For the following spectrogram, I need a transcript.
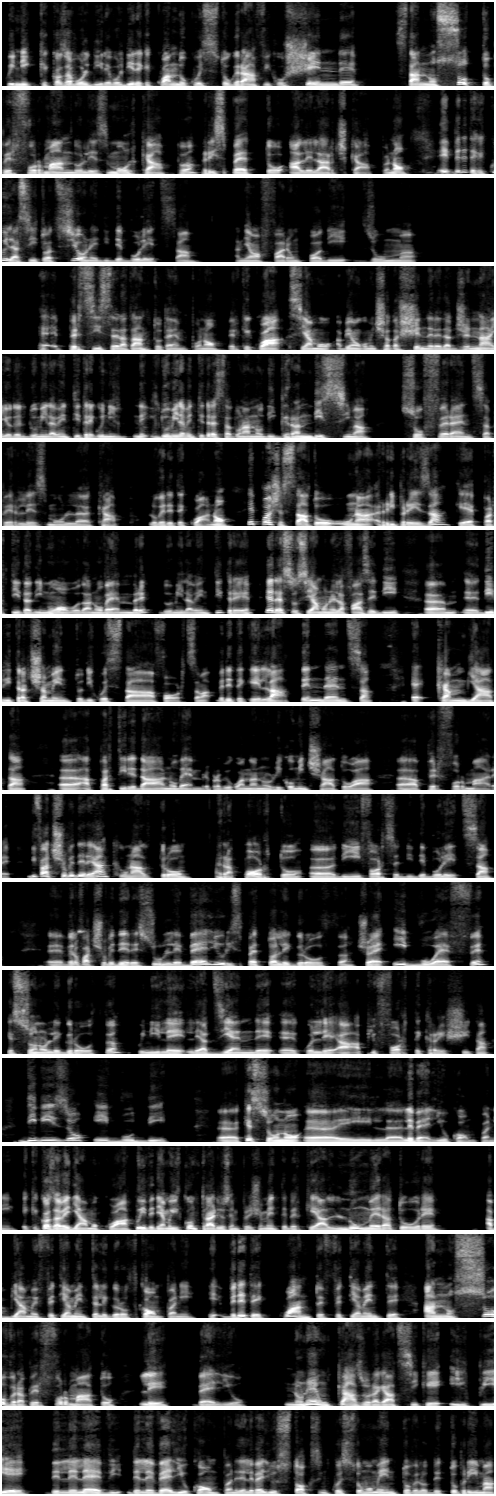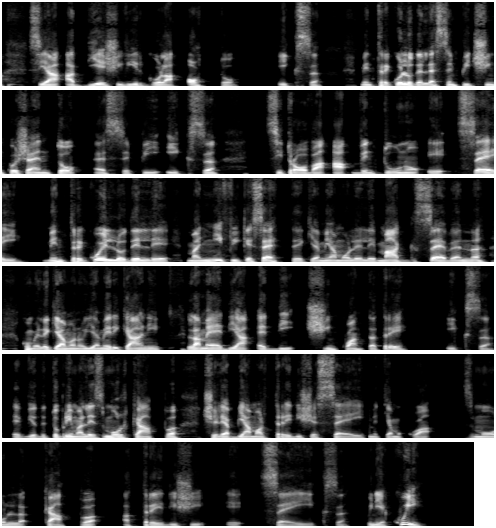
Quindi, che cosa vuol dire? Vuol dire che quando questo grafico scende, stanno sottoperformando le small cap rispetto alle large cap, no? E vedete che qui la situazione di debolezza, andiamo a fare un po' di zoom eh, persiste da tanto tempo, no? Perché qua siamo, abbiamo cominciato a scendere da gennaio del 2023, quindi il, il 2023 è stato un anno di grandissima sofferenza per le small cap, lo vedete qua, no? E poi c'è stata una ripresa che è partita di nuovo da novembre 2023 e adesso siamo nella fase di, ehm, eh, di ritracciamento di questa forza, ma vedete che la tendenza è cambiata Uh, a partire da novembre, proprio quando hanno ricominciato a uh, performare. Vi faccio vedere anche un altro rapporto uh, di forza e di debolezza eh, ve lo faccio vedere sulle value rispetto alle growth, cioè IVF, che sono le growth, quindi le, le aziende, eh, quelle a, a, più forte crescita, diviso IVD. Eh, che sono eh, il, le value company. E che cosa vediamo qua? Qui vediamo il contrario semplicemente perché al numeratore abbiamo effettivamente le growth company e vedete quanto effettivamente hanno sovraperformato le value. Non è un caso, ragazzi, che il PE delle, levi, delle value company, delle value stocks in questo momento, ve l'ho detto prima, sia a 10,8x, mentre quello dell'S&P 500, SPX, si trova a 21,6 mentre quello delle magnifiche 7, chiamiamole le Mag 7, come le chiamano gli americani, la media è di 53 X. E vi ho detto prima le small cap ce le abbiamo al 13,6 mettiamo qua small cap a 13 e 6x. Quindi è qui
